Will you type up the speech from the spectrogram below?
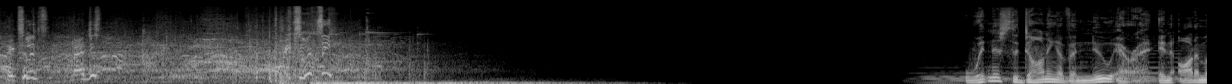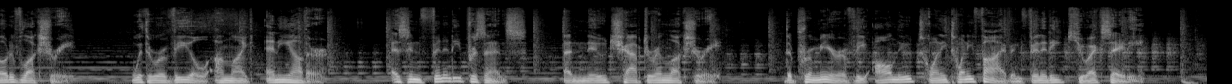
Excellence? Majesty? Excellency? Witness the dawning of a new era in automotive luxury with a reveal unlike any other as Infiniti presents a new chapter in luxury, the premiere of the all new 2025 Infiniti QX80.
